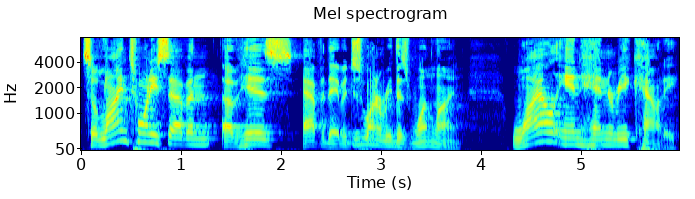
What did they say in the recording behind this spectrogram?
So, line 27 of his affidavit, just want to read this one line. While in Henry County,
